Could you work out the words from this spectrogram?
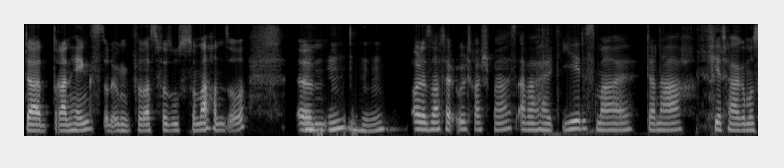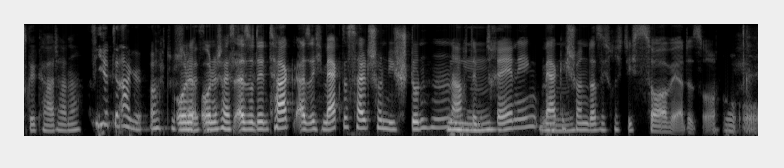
da dran hängst und irgendwas versuchst zu machen so. Ähm, Mhm, mhm. Und es macht halt ultra Spaß, aber halt jedes Mal danach 4 Tage Muskelkater, ne? 4 Tage? Ach du Ohne Scheiße. ohne Scheiß. Also, den Tag also, ich merke das halt schon die Stunden nach dem Mhm. Training merke ich Mhm. schon, dass ich richtig sore werde so. Oh, oh,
